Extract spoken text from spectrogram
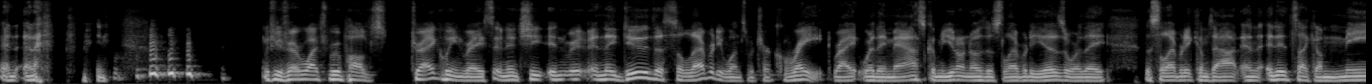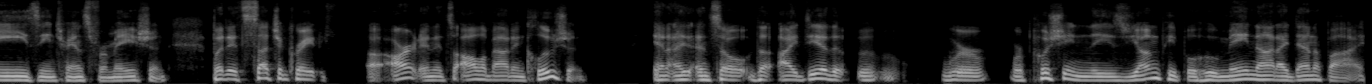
and and I mean, if you've ever watched RuPaul's drag queen race and then she and, and they do the celebrity ones which are great right? Where they mask them you don't know who the celebrity is or they the celebrity comes out and it, it's like amazing transformation. But it's such a great uh, art and it's all about inclusion. And i and so the idea that uh, we're we're pushing these young people who may not identify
